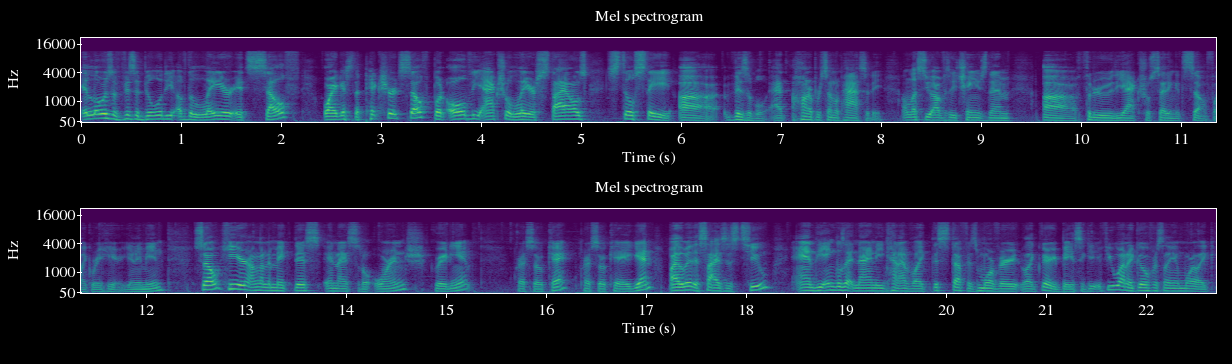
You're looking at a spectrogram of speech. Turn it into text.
it lowers the visibility of the layer itself, or I guess the picture itself, but all the actual layer styles still stay uh, visible at 100% opacity, unless you obviously change them uh, through the actual setting itself, like right here, you know what I mean? So here, I'm to make this a nice little orange gradient press OK, press OK again. By the way, the size is 2, and the angle's at 90, kind of like, this stuff is more very, like, very basic. If you want to go for something more like,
